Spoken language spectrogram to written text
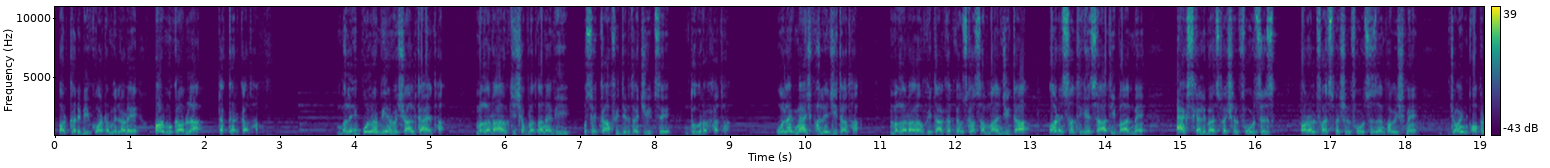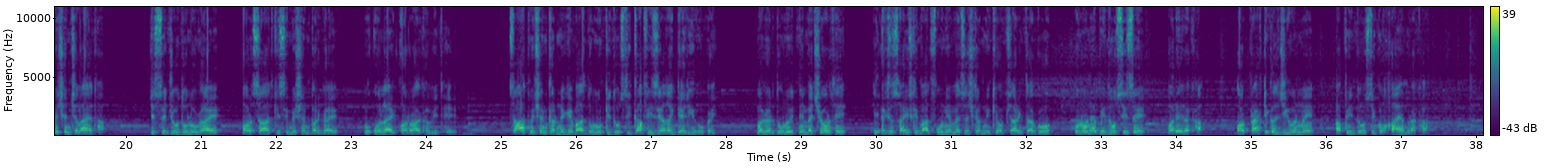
और करीबी क्वार्टर में लड़े और मुकाबला टक्कर का था। भले ही पोलर बियर विशाल काय था, मगर राघव की चपलता ने भी उसे काफ़ी देर तक जीत से दूर रखा था। ओलग मैच भले जीता था, मगर राघव की ताकत ने उसका सम्मान जीता और इस सत्य के साथ ही बाद में एक्स कैलिबर स्पेशल फोर्सेज और अल्फ़ा स्पेशल फोर्सेज ने भविष्य में ज्वाइंट ऑपरेशन चलाया था, जिससे जो दो लोग आए और साथ किसी मिशन पर गए। वो ओलैग और राघवी थे। साथ मिशन करने के बाद दोनों की दोस्ती काफ़ी ज़्यादा गहरी हो गई। मगर दोनों इतने मेच्योर थे कि एक्सरसाइज के बाद फ़ोन या मैसेज करने की औपचारिकता को उन्होंने अपनी दोस्ती से परे रखा और प्रैक्टिकल जीवन में अपनी दोस्ती को कायम रखा।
